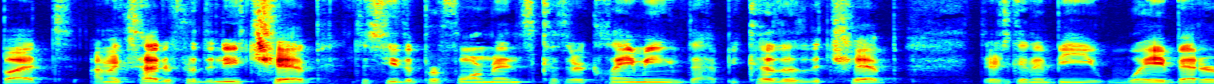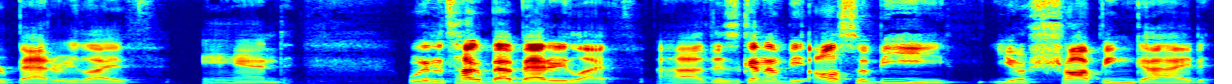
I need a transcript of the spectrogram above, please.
But I'm excited for the new chip to see the performance because they're claiming that because of the chip, there's going to be way better battery life and we're going to talk about battery life. Uh, there's going to be also be your shopping guide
